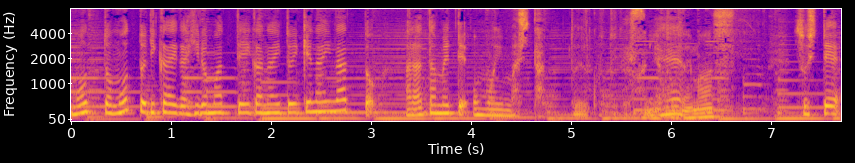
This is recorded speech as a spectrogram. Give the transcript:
もっともっと理解が広まっていかないといけないなと改めて思いました。ということですね。ありがとうございます。そして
